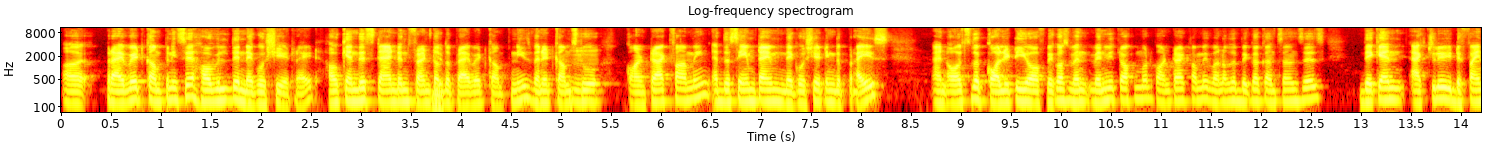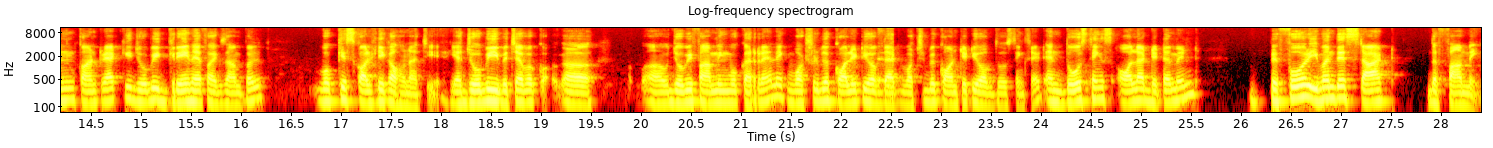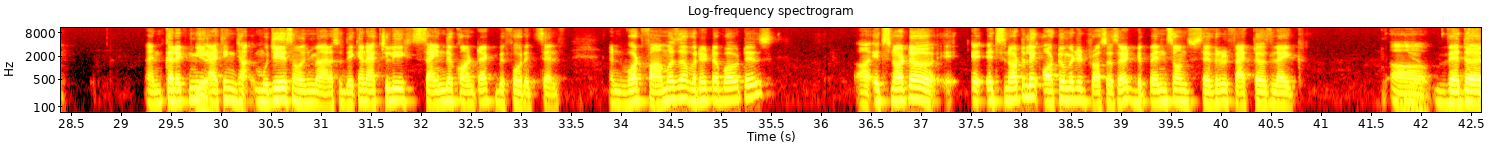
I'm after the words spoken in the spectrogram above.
uh, private company से how will they negotiate right how can they stand in front of Yep. the private companies when it comes Mhm. to contract farming at the same time negotiating the price and also the quality of because when when we talk about contract farming one of the bigger concerns is they can actually define in contract कि जो भी grain है for example वो किस quality का होना चाहिए या जो भी whichever uh, uh, जो भी farming वो कर रहे हैं like what should be the quality of that what should be quantity of those things right and those things all are determined before even they start the farming and correct me Yeah. i think जहाँ- मुझे ये समझ में आ रहा है so they can actually sign the contract before itself and what farmers are worried about is uh, it's not a it- it's not a like automated process right depends on several factors like uh, weather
